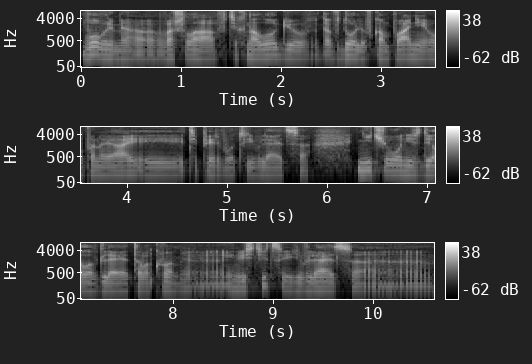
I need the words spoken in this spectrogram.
вовремя вошла в технологию, в долю в компании OpenAI и теперь вот является, ничего не сделав для этого, кроме инвестиций, является э,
